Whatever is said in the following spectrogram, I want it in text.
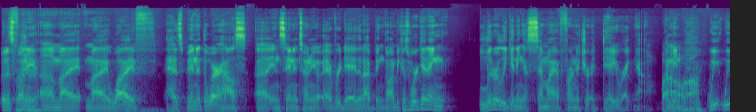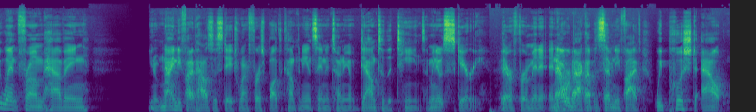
But it's funny. Um, my my wife has been at the warehouse uh, in San Antonio every day that I've been gone because we're getting literally getting a semi of furniture a day right now. I mean, we we went from having you know 95 houses staged when I first bought the company in San Antonio down to the teens. I mean, it was scary there for a minute, and now we're back up at 75. We pushed out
